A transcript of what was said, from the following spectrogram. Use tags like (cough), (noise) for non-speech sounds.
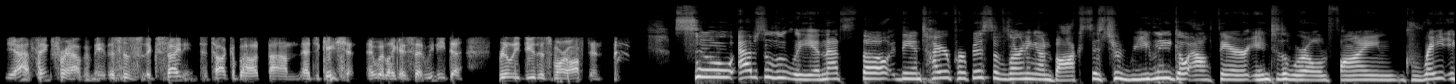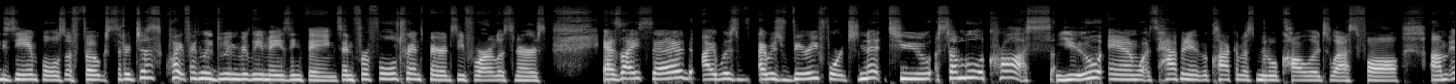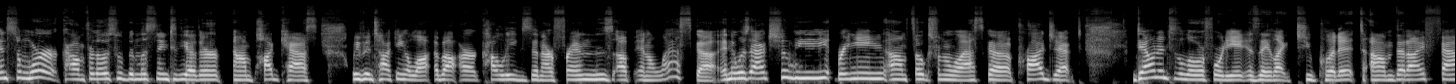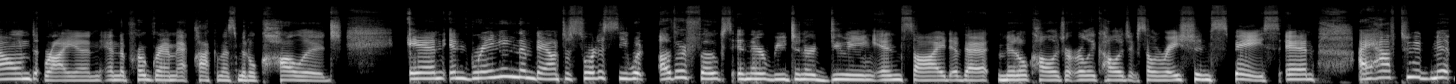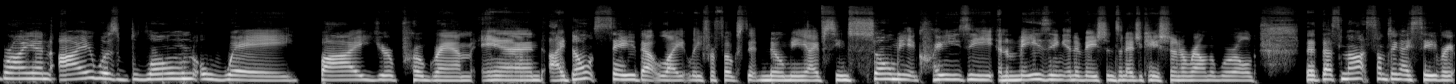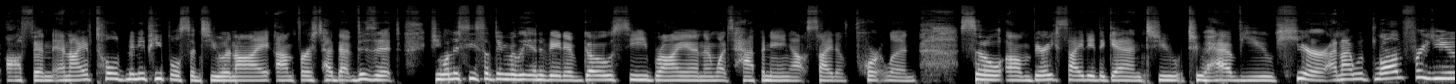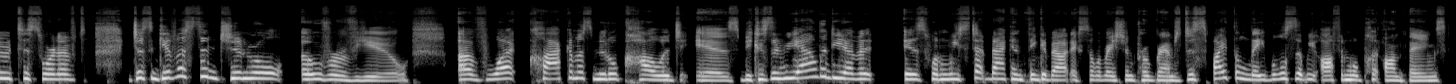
Yeah, thanks for having me. This is exciting to talk about um, education. And like I said, we need to really do this more often. (laughs) So absolutely. And that's the the entire purpose of learning unboxed is to really go out there into the world, find great examples of folks that are just quite frankly doing really amazing things. And for full transparency for our listeners, as I said, I was I was very fortunate to stumble across you and what's happening at the Clackamas Middle College last fall um, and some work. Um, for those who've been listening to the other um, podcasts, we've been talking a lot about our colleagues and our friends up in Alaska. And it was actually bringing um, folks from the Alaska project down into the lower 48, as they like to put it, um, that I found Brian and the program at Clackamas Middle College. And in bringing them down to sort of see what other folks in their region are doing inside of that middle college or early college acceleration space. And I have to admit, Brian, I was blown away by your program. And I don't say that lightly for folks that know me. I've seen so many crazy and amazing innovations in education around the world that that's not something I say very often. And I have told many people since you and I um, first had that visit, if you want to see something really innovative, go see Brian and what's happening outside of Portland. So I'm um, very excited again to to have you here. And I would love for you to sort of just give us a general overview of what Clackamas Middle College is, because the reality of it is when we step back and think about acceleration programs, despite the labels that we often will put on things,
